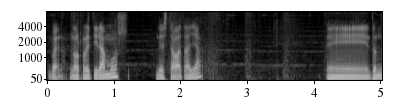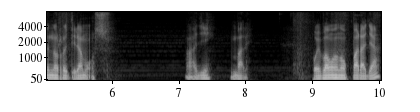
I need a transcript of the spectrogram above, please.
Bueno, nos retiramos de esta batalla. Eh, ¿Dónde nos retiramos? Allí, vale. Pues vámonos para allá.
